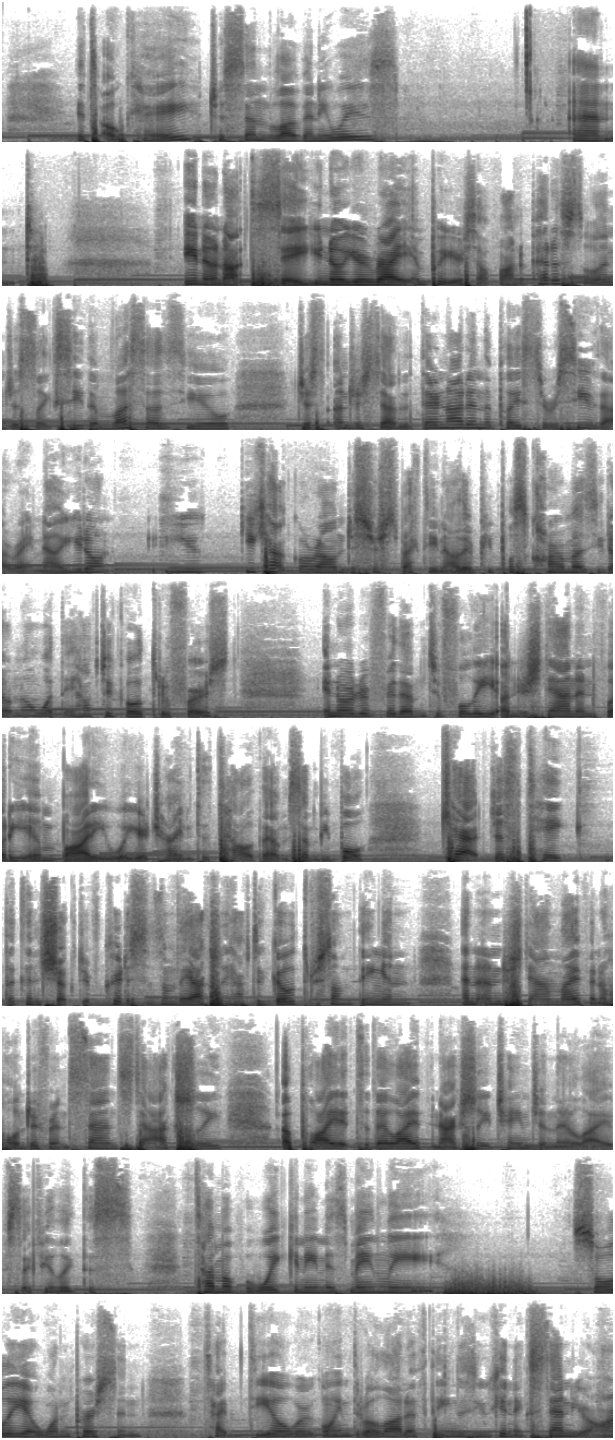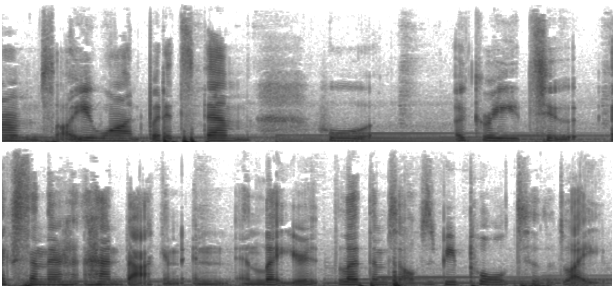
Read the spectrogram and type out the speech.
it's okay. Just send love anyways. And you know, not to say, you know, you're right and put yourself on a pedestal and just like see them less as you. Just understand that they're not in the place to receive that right now. You don't, you, you can't go around disrespecting other people's karmas. You don't know what they have to go through first in order for them to fully understand and fully embody what you're trying to tell them. Some people can't just take the constructive criticism. They actually have to go through something and, and understand life in a whole different sense to actually apply it to their life and actually change in their lives. I feel like this time of awakening is mainly solely a one person type deal. We're going through a lot of things. You can extend your arms all you want, but it's them who agree to extend their hand back and, and, and let your let themselves be pulled to the light.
